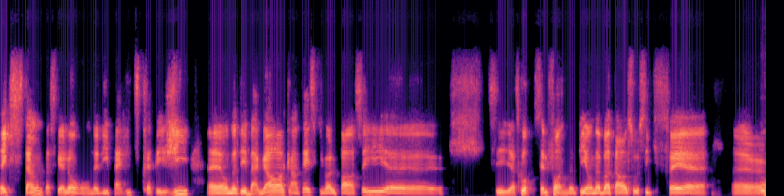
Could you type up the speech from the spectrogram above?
excitantes parce que là, on a des paris de stratégie, on a des bagarres. Quand est-ce qu'il va le passer? c'est, en tout cas, c'est le fun. Puis on a Bottas aussi qui se fait euh,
